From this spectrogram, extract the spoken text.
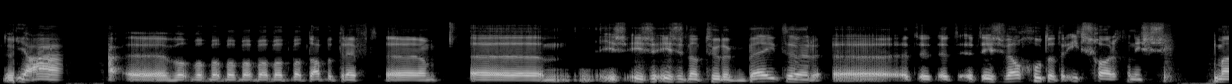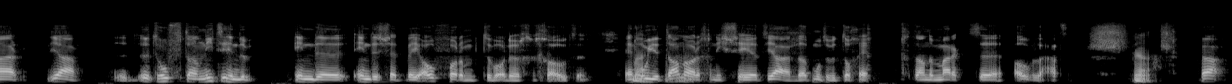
Dus ja, wat, wat, wat, wat, wat, dat betreft ehm, uh, is, is, is het natuurlijk beter. Uh, het, het, het is wel goed dat er iets georganiseerd Maar ja, het, het hoeft dan niet in de, in de, in de ZBO-vorm te worden gegoten. En hoe je het dan organiseert, ja, dat moeten we toch echt aan de markt uh, overlaten. Ja. ja.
